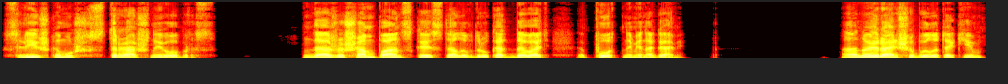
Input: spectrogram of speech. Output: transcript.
Слишком уж страшный образ. Даже шампанское стало вдруг отдавать потными ногами. Оно и раньше было таким,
